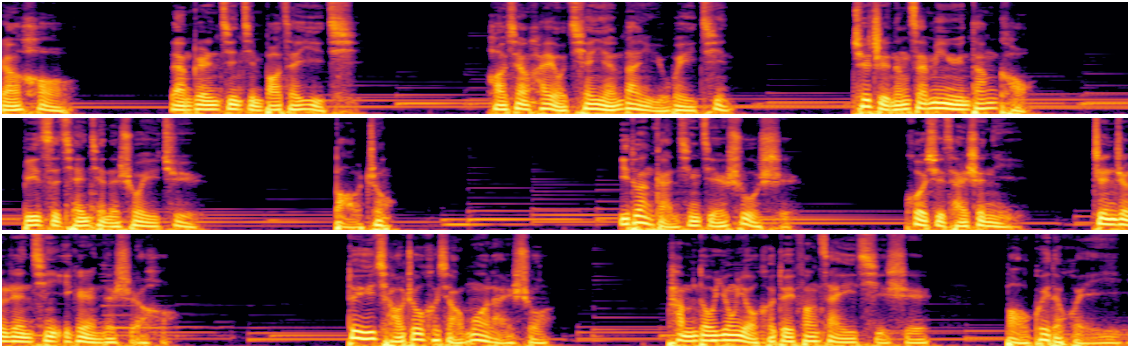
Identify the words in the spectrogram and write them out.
然后，两个人紧紧抱在一起，好像还有千言万语未尽，却只能在命运当口，彼此浅浅的说一句：“保重。”一段感情结束时，或许才是你真正认清一个人的时候。对于乔周和小莫来说，他们都拥有和对方在一起时宝贵的回忆，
